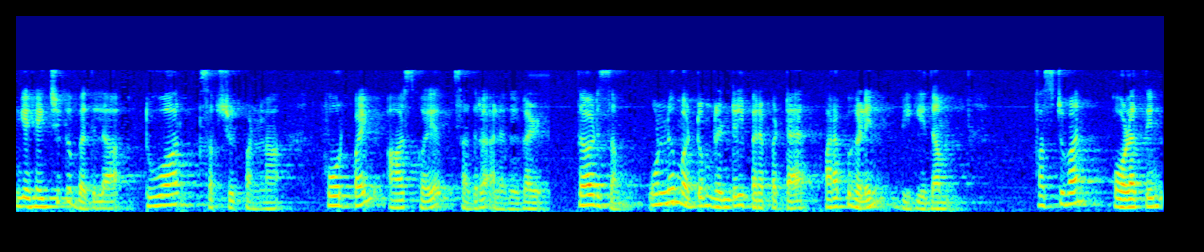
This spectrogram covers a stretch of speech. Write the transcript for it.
இங்கே ஹெச்சுக்கு பதிலாக டூ ஆர் சப்ஸ்டியூட் பண்ணலாம். ஃபோர் பை ஆர் ஸ்கொயர் சதுர அலகுகள். தேர்ட் சம் ஒன்று மற்றும் ரெண்டில் பெறப்பட்ட பரப்புகளின் விகிதம். ஃபர்ஸ்ட் ஒன் கோலத்தின்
